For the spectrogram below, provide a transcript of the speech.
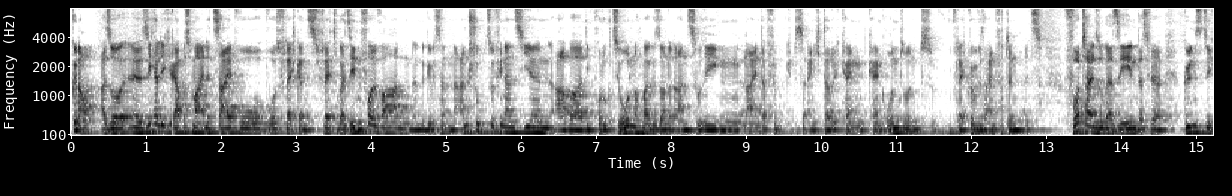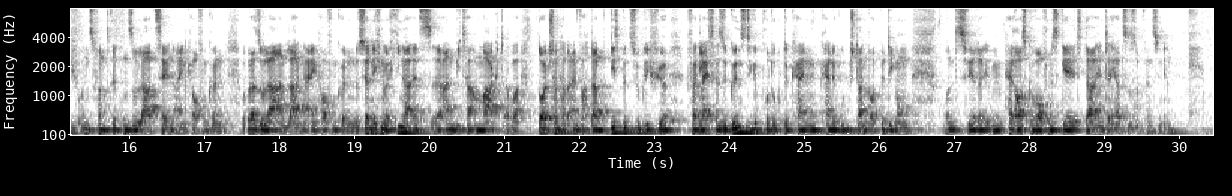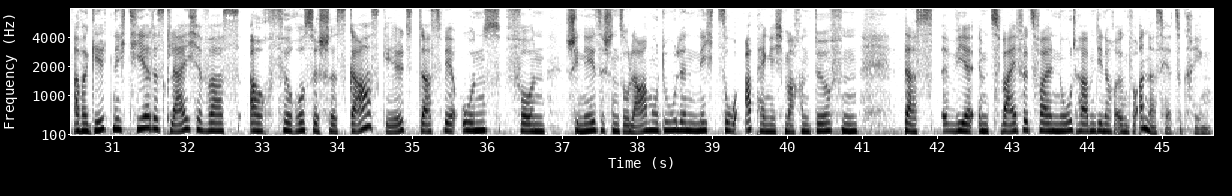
Genau, also äh, sicherlich gab es mal eine Zeit, wo, wo es vielleicht ganz vielleicht sogar sinnvoll war, einen gewissen Anschub zu finanzieren, aber die Produktion nochmal gesondert anzuregen, nein, dafür gibt es eigentlich dadurch keinen, keinen Grund und vielleicht können wir es einfach dann als Vorteil sogar sehen, dass wir günstig uns von dritten Solarzellen einkaufen können oder Solaranlagen einkaufen können. Das ist ja nicht nur China als äh, Anbieter am Markt, aber Deutschland hat einfach da diesbezüglich für vergleichsweise günstige Produkte kein, keine guten Standortbedingungen und es wäre eben herausgeworfenes Geld da hinterher zu subventionieren. Aber gilt nicht hier das Gleiche, was auch für russisches Gas gilt, dass wir uns von chinesischen Solarmodulen nicht so abhängig machen dürfen, dass wir im Zweifelsfall Not haben, die noch irgendwo anders herzukriegen?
